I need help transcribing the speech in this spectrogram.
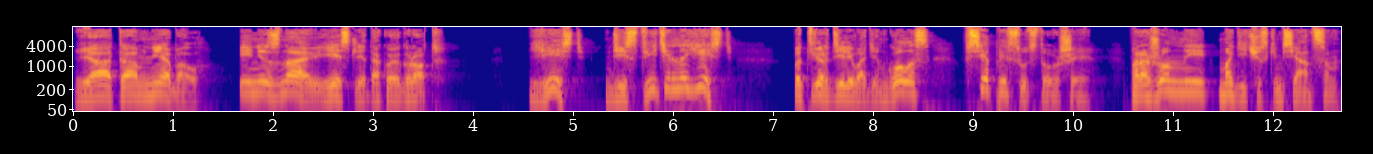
Я там не был и не знаю, есть ли такой грот». «Есть, действительно есть», — подтвердили в один голос — все присутствовавшие, пораженные магическим сеансом.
